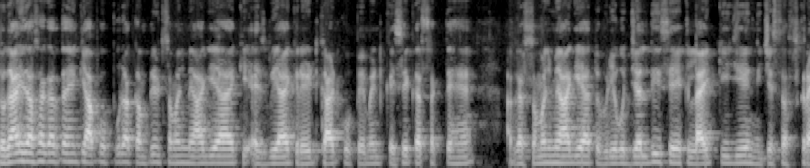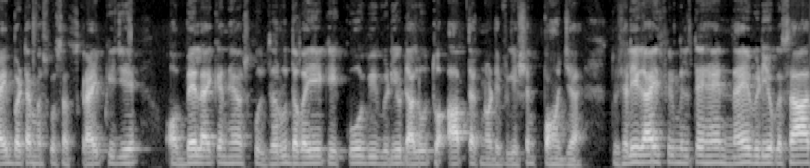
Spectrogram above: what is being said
तो गाइज़ ऐसा करते हैं कि आपको पूरा कंप्लीट समझ में आ गया है कि एसबीआई क्रेडिट कार्ड को पेमेंट कैसे कर सकते हैं। अगर समझ में आ गया तो वीडियो को जल्दी से एक लाइक कीजिए, नीचे सब्सक्राइब बटन में उसको सब्सक्राइब कीजिए और बेल आइकन है उसको ज़रूर दबाइए कि कोई भी वीडियो डालूँ तो आप तक नोटिफिकेशन पहुँच जाए। तो चलिए गाइज़ फिर मिलते हैं नए वीडियो के साथ।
